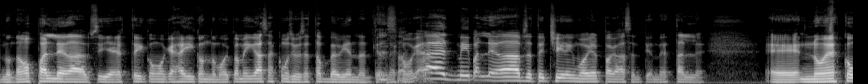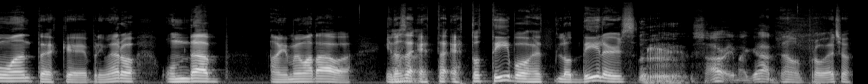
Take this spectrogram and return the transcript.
nos damos par de dabs y ya estoy como que es ahí cuando me voy para mi casa es como si hubiese estado bebiendo, ¿entiendes? Como que, ah, mi par de dabs, estoy chilling, voy a ir para casa, ¿entiendes? Es tarde. Eh, no es como antes que primero un dab a mí me mataba. Y entonces esta- estos tipos, los dealers, Sorry, my God. no, provecho,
